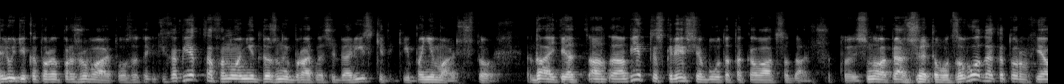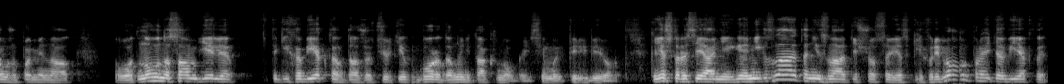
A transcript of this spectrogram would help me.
люди, которые проживают возле таких объектов, ну, они должны брать на себя риски, такие понимать, что да, эти объекты, скорее всего, будут атаковаться дальше. То есть, ну, опять же, это вот заводы, о которых я уже поминал. Вот. Но на самом деле таких объектов даже в черте города ну, не так много, если мы их перебьем. Конечно, россияне о них знают, они знают еще советских времен про эти объекты,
